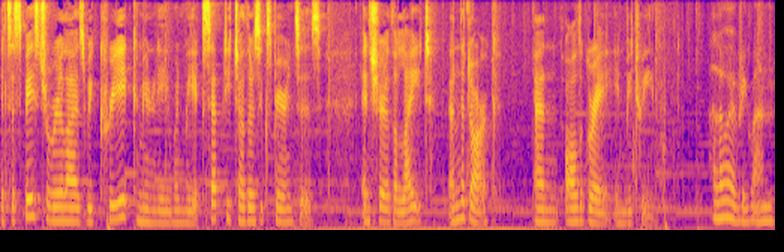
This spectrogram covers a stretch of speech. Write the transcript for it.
It's a space to realize we create community when we accept each other's experiences and share the light and the dark and all the grey in between. Hello, everyone.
